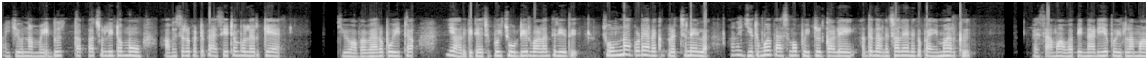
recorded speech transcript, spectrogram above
ஐயோ நம்ம எதுவும் தப்பா சொல்லிட்டோமோ? அவசரப்பட்டு பேசிட்டோம் போல இருக்கே. ஐயோ அவ வேற போயிட்டா. யாருக்கிட்டயாச்சும் போய் சொல்லிடுவாளான்னு தெரியுது. சொன்னா கூட எனக்கு பிரச்சனை இல்லை. ஆனா எதுவுமே பேசாம போயிட்டு இருக்காளே. அது நினைச்சாலே எனக்கு பயமா இருக்கு. பேசாம அவ பின்னாடியே போயிடலாமா?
